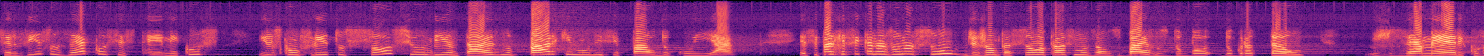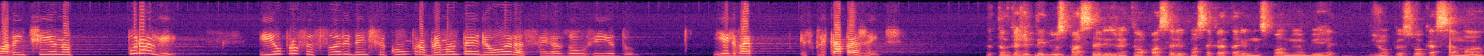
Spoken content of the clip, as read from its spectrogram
serviços ecossistêmicos e os conflitos socioambientais no Parque Municipal do Cuiá. Esse parque fica na zona sul de João Pessoa, próximos aos bairros do, do Grotão, José Américo, Valentina, por ali. E o professor identificou um problema anterior a ser resolvido. E ele vai explicar para a gente. Tanto que a gente tem duas parcerias. A gente tem uma parceria com a Secretaria Municipal do Meio Ambiente, de uma pessoa que é a SAMAN,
